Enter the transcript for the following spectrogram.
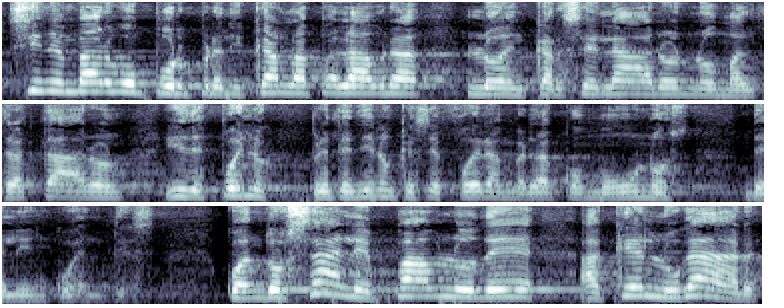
Sin embargo, por predicar la palabra, lo encarcelaron, lo maltrataron y después lo pretendieron que se fueran, ¿verdad?, como unos delincuentes. Cuando sale Pablo de aquel lugar,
